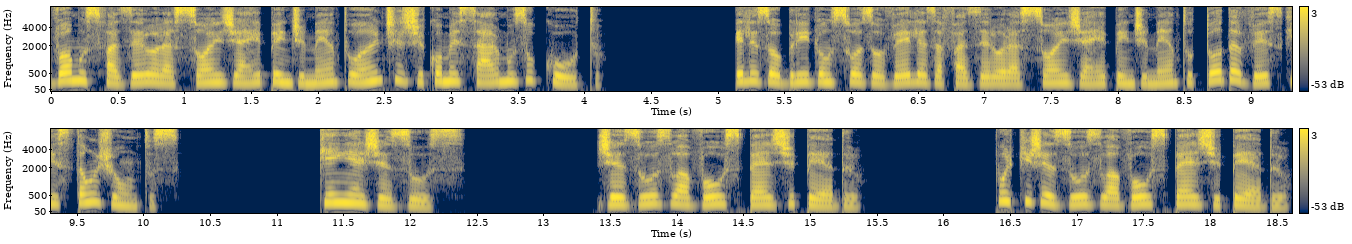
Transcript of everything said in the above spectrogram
Vamos fazer orações de arrependimento antes de começarmos o culto. Eles obrigam suas ovelhas a fazer orações de arrependimento toda vez que estão juntos. Quem é Jesus? Jesus lavou os pés de Pedro. Por que Jesus lavou os pés de Pedro?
